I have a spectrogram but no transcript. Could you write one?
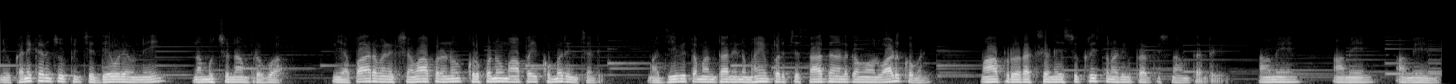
నీవు కనికరం చూపించే దేవుడేమని నమ్ముచున్నాం ప్రభువ. నీ అపారమైన క్షమాపణను కృపను మాపై కుమ్మరించండి. మా జీవితం అంతా నేను మహింపరిచే సాధనాలుగా మమ్మల్ని వాడుకోమని మా పురరక్షణ సుక్రీస్తుని అడిగి ప్రార్థిస్తున్నాం తండ్రి. Amen amen amen.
